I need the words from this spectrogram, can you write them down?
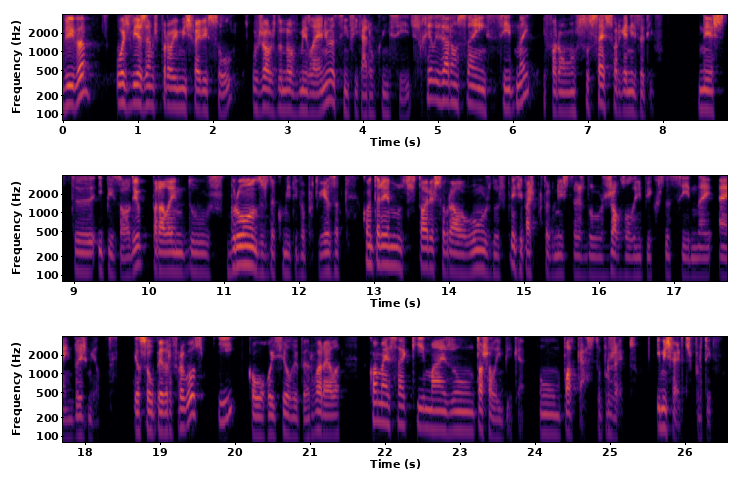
Viva! Hoje viajamos para o Hemisfério Sul. Os Jogos do Novo Milénio, assim ficaram conhecidos, realizaram-se em Sydney e foram um sucesso organizativo. Neste episódio, para além dos bronzes da comitiva portuguesa, contaremos histórias sobre alguns dos principais protagonistas dos Jogos Olímpicos de Sydney em 2000. Eu sou o Pedro Fragoso e, com o Rui Silva e Pedro Varela, começa aqui mais um Tocha Olímpica, um podcast do projeto Hemisfério Desportivo.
